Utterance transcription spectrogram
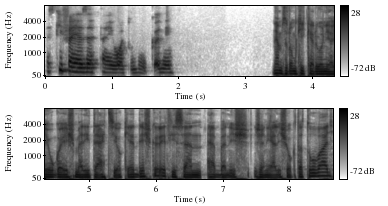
ez kifejezetten jól tud működni. Nem tudom kikerülni a joga és meditáció kérdéskörét, hiszen ebben is zseniális oktató vagy.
